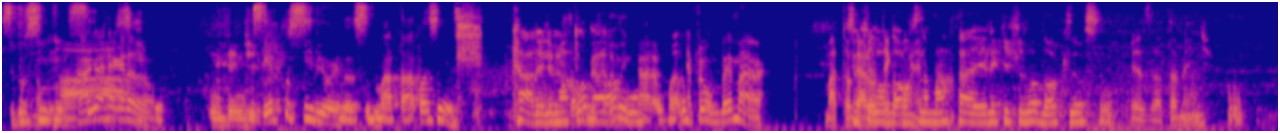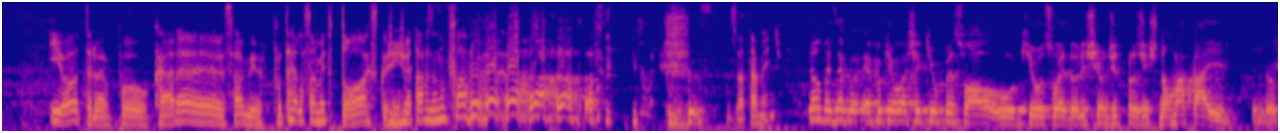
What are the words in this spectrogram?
Se possível. Não, não é a regra, possível. Entendi. Se é possível ainda. Se matar, assim. Cara, ele matou o garoto. cara. Humano, É pra um bem maior. Matou o Se o garoto tem que morrer. não matar ele, que Philodox eu sou. Exatamente. E outra, pô, o cara, é, sabe, puta relacionamento tóxico, a gente vai estar fazendo um favor. Exatamente. não, mas é, é porque eu achei que o pessoal, o que os roedores tinham dito pra gente não matar ele, entendeu?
